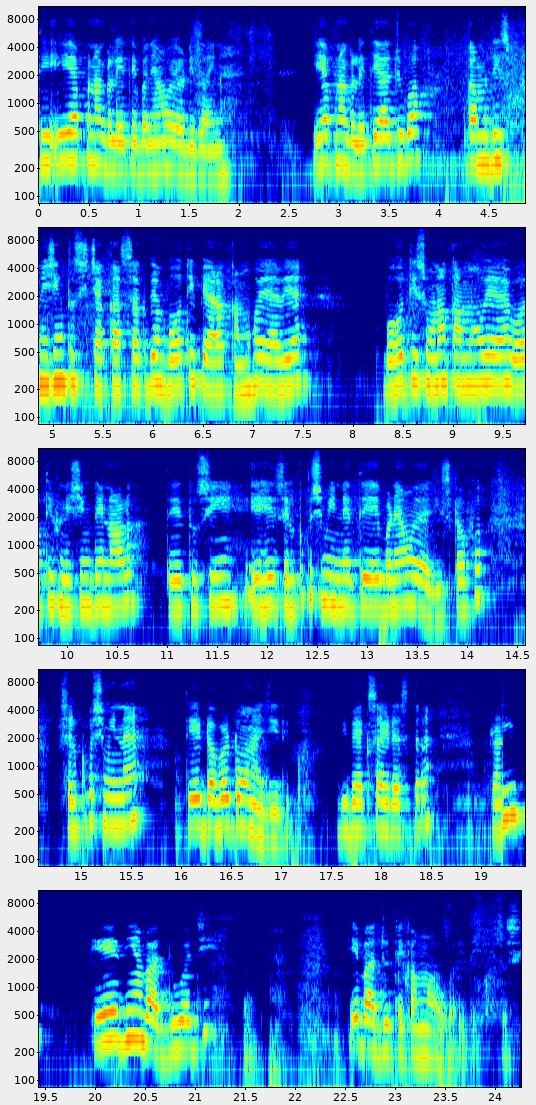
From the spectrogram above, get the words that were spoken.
ਤੇ ਇਹ ਆਪਣਾ ਗਲੇ ਤੇ ਬਣਿਆ ਹੋਇਆ ਡਿਜ਼ਾਈਨ ਹੈ। ਇਹ ਆਪਣਾ ਗਲੇ ਤੇ ਆ ਜਾਊਗਾ। ਕੰਮ ਦੀ ਫਿਨਿਸ਼ਿੰਗ ਤੁਸੀਂ ਚੈੱਕ ਕਰ ਸਕਦੇ ਹੋ, ਬਹੁਤ ਹੀ ਪਿਆਰਾ ਕੰਮ ਹੋਇਆ ਹੋਇਆ ਹੈ। ਬਹੁਤ ਹੀ ਸੋਹਣਾ ਕੰਮ ਹੋਇਆ ਹੈ, ਬਹੁਤ ਹੀ ਫਿਨਿਸ਼ਿੰਗ ਦੇ ਨਾਲ। ਤੇ ਤੁਸੀਂ ਇਹ ਸਿਲਕ ਪਸ਼ਮੀਨੇ ਤੇ ਬਣਿਆ ਹੋਇਆ ਜੀ ਸਟਫ ਸਿਲਕ ਪਸ਼ਮੀਨਾ ਹੈ ਤੇ ਡਬਲ ਟੋਨ ਹੈ ਜੀ, ਦੇਖੋ। ਦੀ ਬੈਕ ਸਾਈਡ ਇਸ ਤਰ੍ਹਾਂ। ਇਹ ਦੀਆਂ ਬਾਜੂ ਹੈ ਜੀ। ਇਹ ਬਾਜੂ ਤੇ ਕੰਮ ਆਊਗਾ ਜੀ, ਦੇਖੋ ਤੁਸੀਂ।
